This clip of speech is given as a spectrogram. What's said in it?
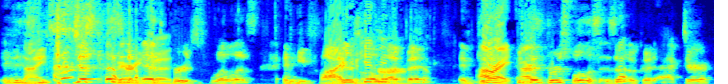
It is Nice. just because it has good. Bruce Willis and he I fires a weapon. And All right, because all right. Bruce Willis isn't No. a good actor,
